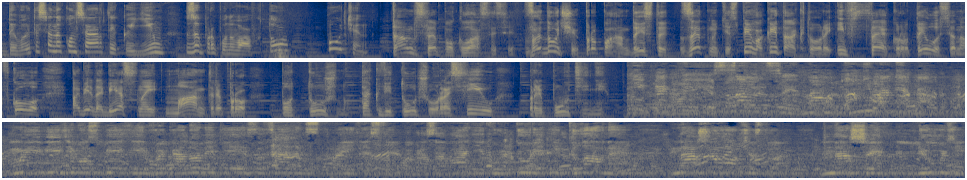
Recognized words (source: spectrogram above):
дивитися на концерт, який їм запропонував хто Путін. Там все по класиці. Ведучі, пропагандисти, зетнуті співаки та актори. І все крутилося навколо побєдобєсної мантри про потужну та квітучу Росію при Путіні. Мы видим успехи в экономике и социальном строительстве, в образовании, культуре и, главное, наше общество, наши люди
